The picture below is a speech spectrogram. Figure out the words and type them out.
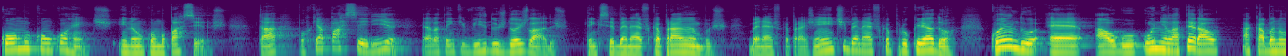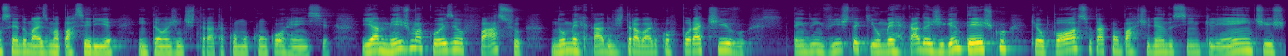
como concorrentes e não como parceiros. Tá? Porque a parceria, ela tem que vir dos dois lados. Tem que ser benéfica para ambos, benéfica para a gente e benéfica para o criador. Quando é algo unilateral, acaba não sendo mais uma parceria, então a gente trata como concorrência. E a mesma coisa eu faço no mercado de trabalho corporativo tendo em vista que o mercado é gigantesco, que eu posso estar tá compartilhando sim clientes,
